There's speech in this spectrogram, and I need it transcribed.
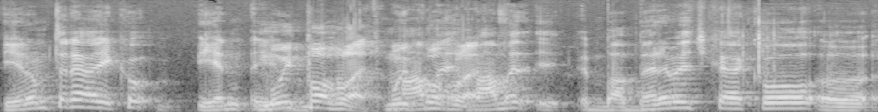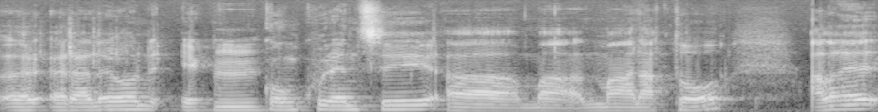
jenom teda jako... Jen, můj pohled, můj máme, pohled. Máme, bereme teďka jako uh, Radeon jako hmm. konkurenci a má, má na to, ale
